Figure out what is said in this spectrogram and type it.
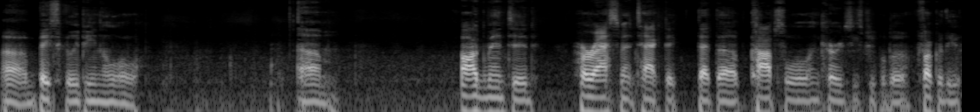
Uh, basically being a little um, augmented harassment tactic that the cops will encourage these people to fuck with you.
